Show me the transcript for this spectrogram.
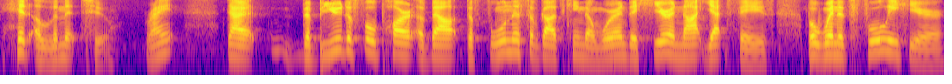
hit a limit to, right? that the beautiful part about the fullness of God's kingdom, we're in the here and not yet phase, but when it's fully here,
